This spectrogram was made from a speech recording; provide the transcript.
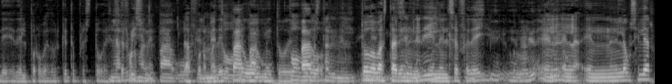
de- del proveedor que te prestó ese La servicio. forma de pago, la el forma de método de pago, el método de todo va a pago, estar en el- todo va a el estar en el, CFDI. en el Es CFDI, que, en realidad, en, en la- en el auxiliar,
